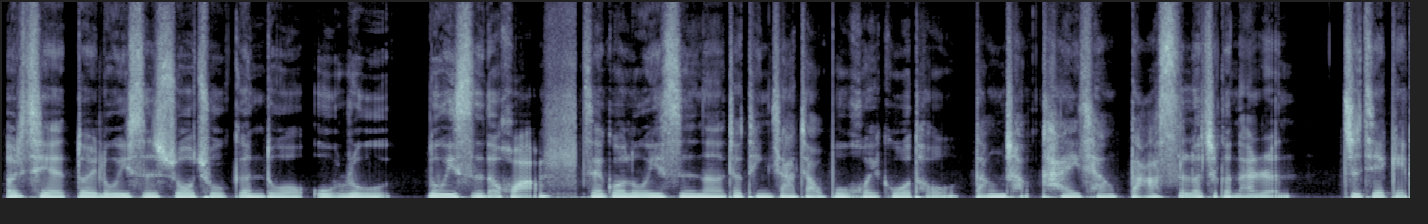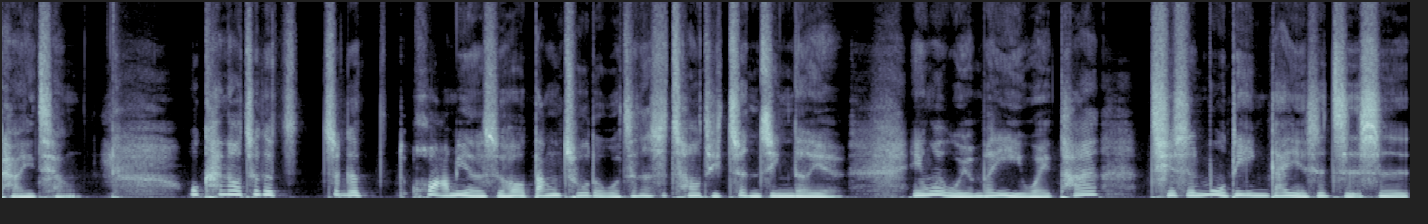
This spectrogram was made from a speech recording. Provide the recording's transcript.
而且对路易斯说出更多侮辱路易斯的话。结果路易斯呢，就停下脚步，回过头，当场开枪打死了这个男人，直接给他一枪。我看到这个这个画面的时候，当初的我真的是超级震惊的耶，因为我原本以为他其实目的应该也是只是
